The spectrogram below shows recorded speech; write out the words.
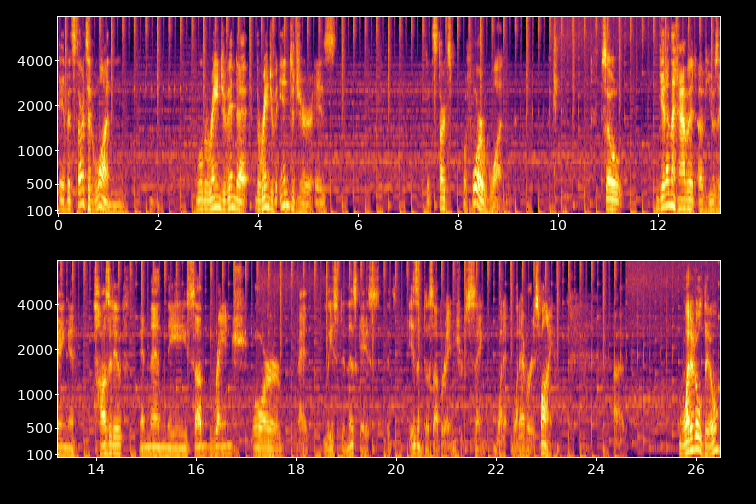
if it starts at 1, well, the range of index, the range of integer is, it starts before 1. So get in the habit of using positive and then the sub range, or at least in this case, it isn't a sub range, you're just saying what, whatever is fine. What it'll do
